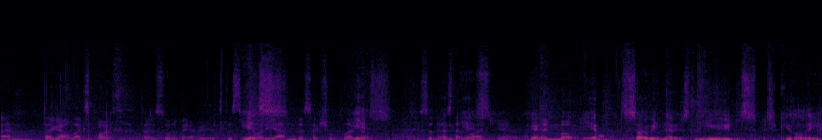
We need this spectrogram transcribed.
and Degas likes both those sort of areas, the stability Yes. and the sexual pleasure. Yes. So there's And that yes, like yeah, like yeah, limbo. Yeah. almost. So in those nudes, particularly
